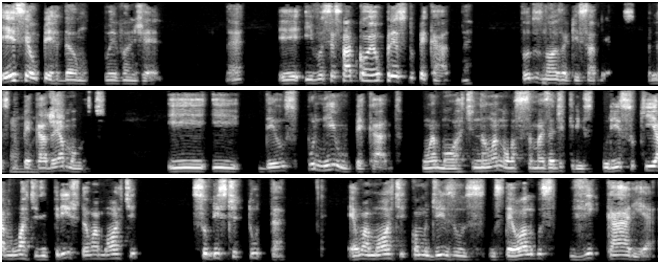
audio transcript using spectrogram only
Esse é o perdão do Evangelho. Né? E, e, você sabe qual é o preço do pecado, né? Todos nós aqui sabemos. O preço do uhum. pecado é a morte. E, e, Deus puniu o pecado com a morte, não a nossa, mas a de Cristo. Por isso que a morte de Cristo é uma morte substituta. É uma morte, como diz os, os teólogos, vicária.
